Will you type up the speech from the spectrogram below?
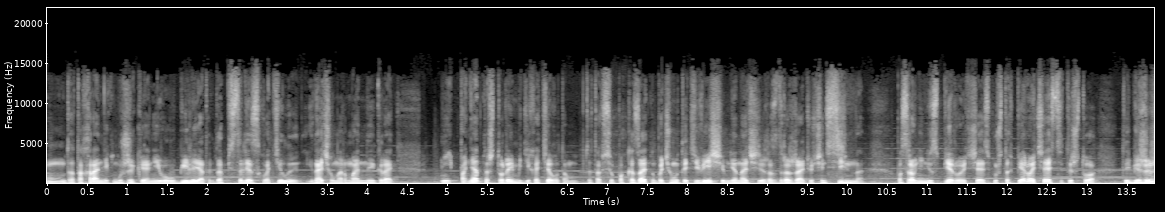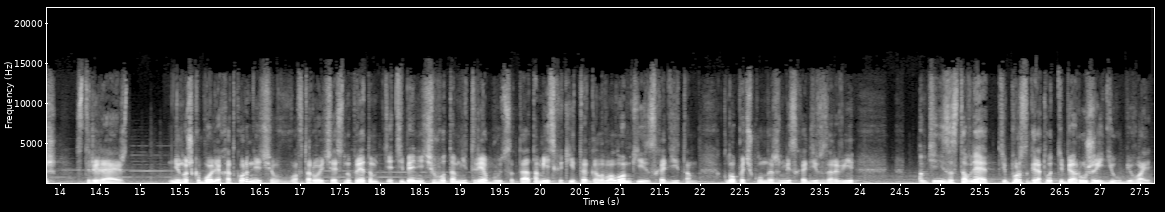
этот охранник, мужик, и они его убили, я тогда пистолет схватил и, и начал нормально играть. И понятно, что Ремеди хотела там это все показать, но почему-то эти вещи мне начали раздражать очень сильно по сравнению с первой частью. Потому что в первой части ты что? Ты бежишь, стреляешь, немножко более хардкорнее, чем во второй части, но при этом от тебя ничего там не требуется, да, там есть какие-то головоломки, сходи там, кнопочку нажми, сходи, взорви, там тебя не заставляют, тебе просто говорят, вот тебе оружие, иди убивай.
